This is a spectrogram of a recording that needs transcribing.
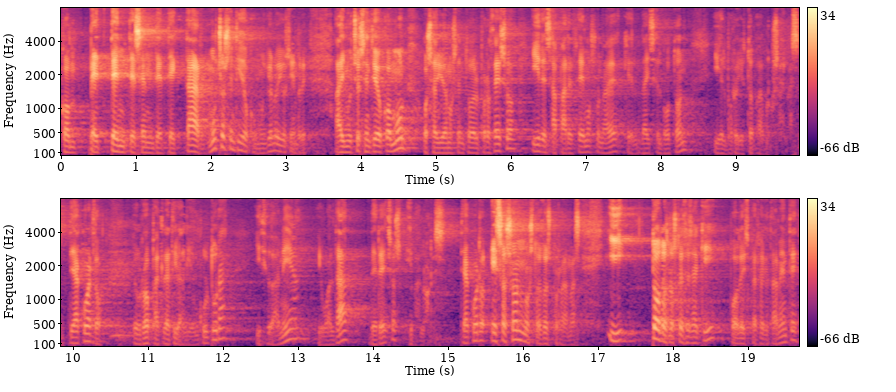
competentes en detectar. Mucho sentido común, yo lo digo siempre. Hay mucho sentido común, os ayudamos en todo el proceso y desaparecemos una vez que dais el botón y el proyecto va a Bruselas. ¿De acuerdo? Europa Creativa y en Cultura y ciudadanía, igualdad, derechos y valores. ¿De acuerdo? Esos son nuestros dos programas. Y todos los que estéis aquí podéis perfectamente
